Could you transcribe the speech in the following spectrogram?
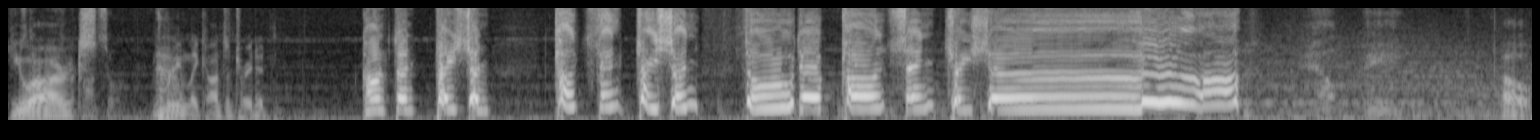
You Step are from the. Now. extremely concentrated. Concentration! Concentration! To the concentration! Help me! Oh,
